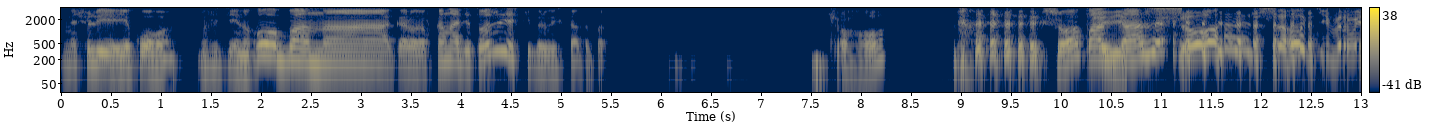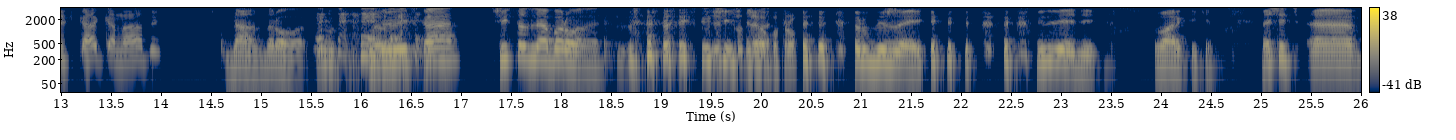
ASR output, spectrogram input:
на чолі якого офіційно обана. Коро, в Канаді теж є кібервійська тепер. Чого? Що пан Привіт. каже? Що? Що? Кібервійська Канади? Да, здорово. Ну, Кібервійська чисто для оборони. Чисто Исключительно. для оборони. рубежей медведей в Арктиці. Значить, е,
